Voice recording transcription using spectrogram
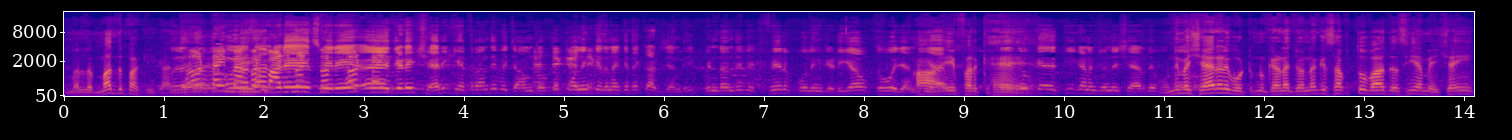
ਮਤਲਬ ਮੱਧਭਾਗੀ ਗੱਲ ਹੈ। ਥਰਡ ਟਾਈਮ ਮੈਂਬਰ ਜਿਹੜੇ ਪਾਰਲੀਮੈਂਟ ਸਵੇਰੇ ਅਹ, ਜਿਹੜੇ ਸ਼ਹਿਰੀ ਖੇਤਰਾਂ ਦੇ ਵਿੱਚ ਆਮ ਤੌਰ ਤੇ ਪੋਲਿੰਗ ਕਿਤੇ ਨਾ ਕਿਤੇ ਘਟ ਜਾਂਦੀ ਪਿੰਡਾਂ ਦੇ ਵਿੱਚ ਫਿਰ ਪੋਲਿੰਗ ਜਿਹੜੀ ਆ ਉਹ ਹੋ ਜਾਂਦੀ ਆ। ਹਾਂ ਇਹ ਫ਼ਰਕ ਹੈ। ਇਹਨੂੰ ਕ- ਕੀ ਕਹਿਣਾ ਚਾਹੁੰਦੇ ਸ਼ਹਿਰ ਦੇ ਵੋਟਰ ਨਹੀਂ ਮੈਂ ਸ਼ਹਿਰ ਵਾਲੇ ਵੋਟਰ ਨੂੰ ਕਹਿਣਾ ਚਾਹੁੰਦਾ ਕਿ ਸਭ ਤੋਂ ਬਾਅਦ ਅਸੀਂ ਹਮੇਸ਼ਾ ਹੀ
